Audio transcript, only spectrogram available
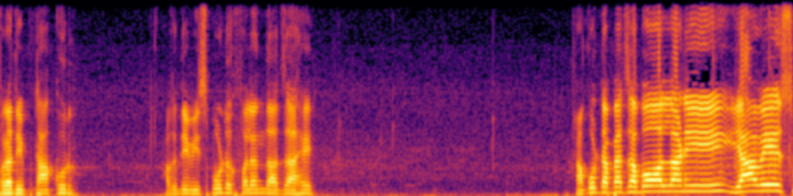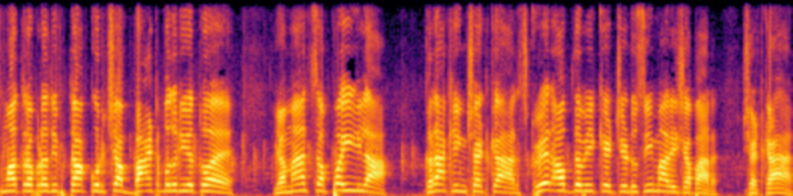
प्रदीप ठाकूर. अगदी विस्फोटक फलंदाज आहे. ठाकूर टप्प्याचा बॉल आणि यावेळेस मात्र प्रदीप ठाकूरच्या बॅट मधून येतोय. या मॅचचा पहिला क्रॅकिंग षटकार स्क्वेअर ऑफ द विकेटची डुसी मारीच्या पार. षटकार.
